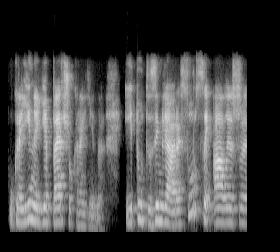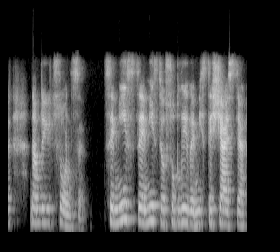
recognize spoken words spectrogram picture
Україна є перша країна. І тут земля, ресурси, але ж нам дають сонце. Це місце, місце особливе, місце щастя,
